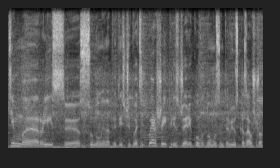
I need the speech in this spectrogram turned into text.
Втім, е, реліз е, зсунули на 2021. Кріс Джеріко в одному з інтерв'ю сказав, що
